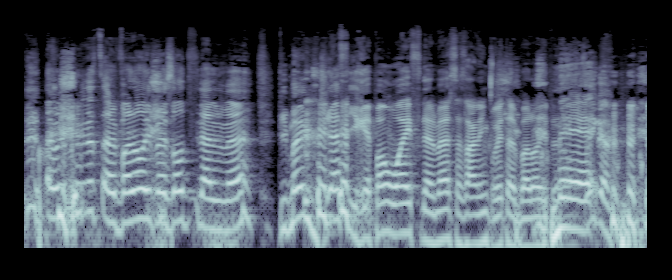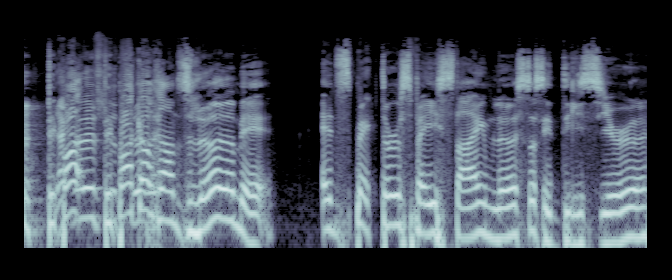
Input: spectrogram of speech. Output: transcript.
c'est un bottle épisode finalement. Puis même Jeff, il répond, ouais, finalement, ça s'enligne pour être un bottle épisode. Mais- comme, T'es pas, pas ça, encore rendu là, là, mais Inspector Space Time, là, ça c'est délicieux. là.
